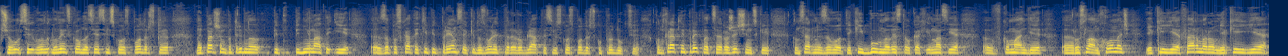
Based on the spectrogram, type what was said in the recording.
що Волинська область є сільськогосподарською, найпершим потрібно піднімати і е, запускати ті підприємства, які дозволять переробляти сільськогосподарську продукцію. Конкретний приклад це Рожищенський концерний завод, який був на виставках, і в нас є е, в команді е, Руслан Хомич, який є фермером, який є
